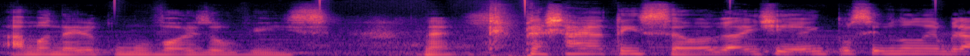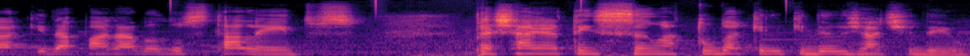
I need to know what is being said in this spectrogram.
à maneira como vós ouvis, né? Prestai atenção. A gente, é impossível não lembrar aqui da parábola dos talentos. Prestai atenção a tudo aquilo que Deus já te deu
